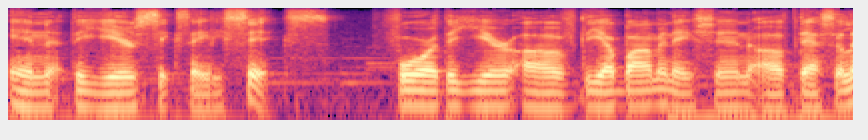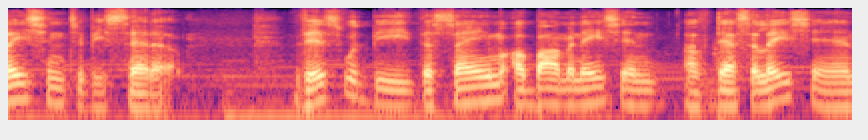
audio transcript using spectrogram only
in the year 686 for the year of the abomination of desolation to be set up. This would be the same abomination of desolation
